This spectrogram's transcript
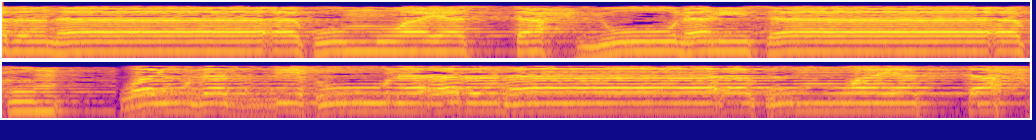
أَبْنَاءَكُمْ وَيَسْتَحْيُونَ نِسَاءَكُمْ وَيُذَبِّحُونَ أَبْنَاءَكُمْ وَيَسْتَحْيُونَ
